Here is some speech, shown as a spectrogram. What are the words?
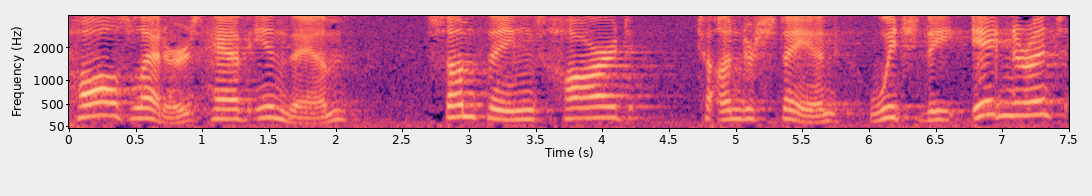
Paul's letters have in them some things hard to understand which the ignorant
